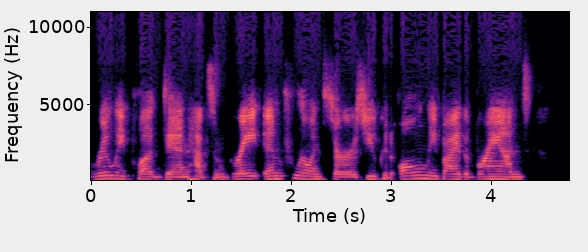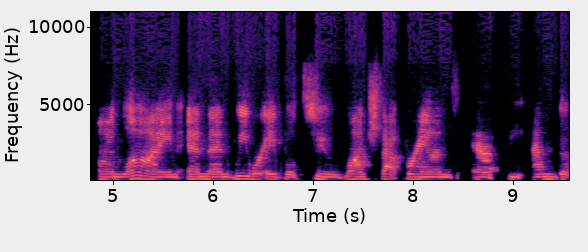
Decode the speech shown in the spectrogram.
really plugged in, had some great influencers. You could only buy the brand online. And then we were able to launch that brand at the end of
